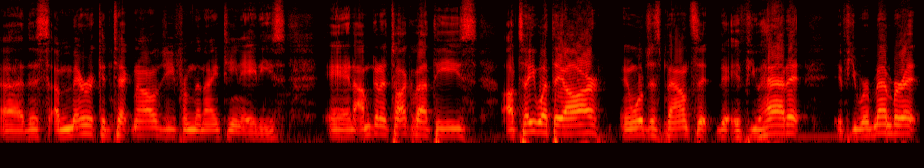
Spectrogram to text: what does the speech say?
Uh, this American technology from the 1980s, and I'm going to talk about these. I'll tell you what they are, and we'll just bounce it. If you had it, if you remember it,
